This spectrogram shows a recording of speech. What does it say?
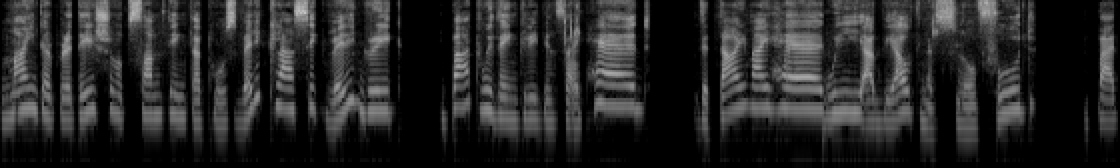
my interpretation of something that was very classic, very Greek, but with the ingredients I had, the time I had. We are the ultimate slow food but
